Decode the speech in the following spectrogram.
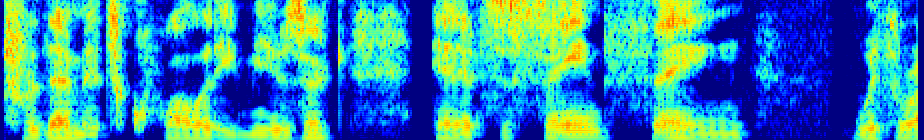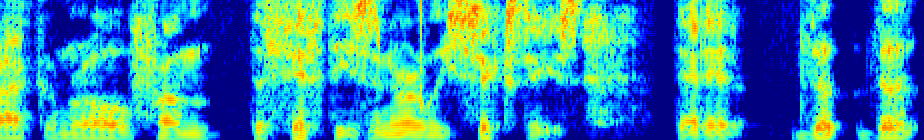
for them it's quality music. And it's the same thing with rock and roll from the 50s and early 60s that it the the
